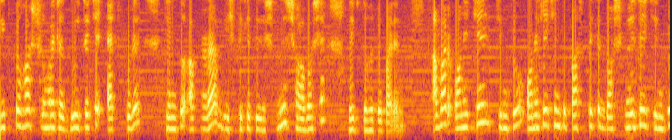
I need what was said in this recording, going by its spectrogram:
লিপ্ত হওয়ার সময়টা দুইটাকে অ্যাড করে কিন্তু আপনারা বিশ থেকে তিরিশ মিনিট সহবাসে লিপ্ত হতে পারেন। আবার অনেকে কিন্তু, অনেকেই কিন্তু পাঁচ থেকে দশ মিনিটেই কিন্তু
